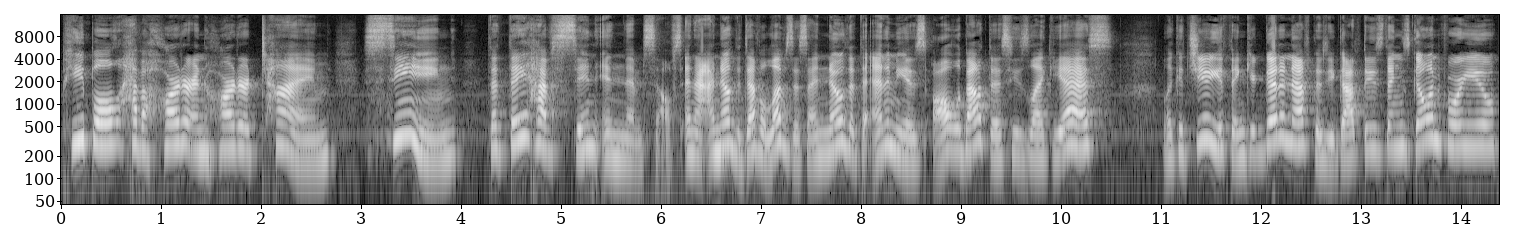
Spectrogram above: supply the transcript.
people have a harder and harder time seeing that they have sin in themselves. And I know the devil loves this. I know that the enemy is all about this. He's like, yes, look at you. You think you're good enough because you got these things going for you.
